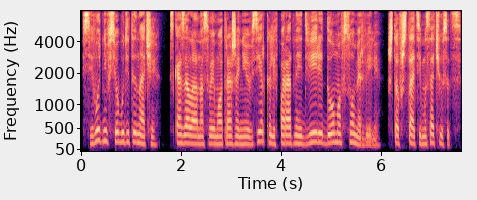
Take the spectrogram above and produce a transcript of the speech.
«Сегодня все будет иначе», — сказала она своему отражению в зеркале в парадной двери дома в Сомервилле, что в штате Массачусетс.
